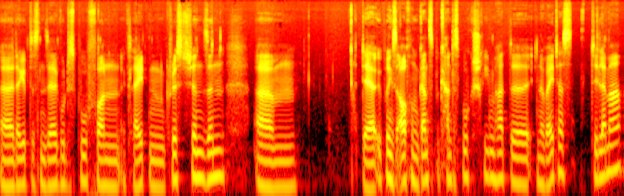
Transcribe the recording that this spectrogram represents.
äh, da gibt es ein sehr gutes Buch von Clayton Christensen, ähm, der übrigens auch ein ganz bekanntes Buch geschrieben hat, The Innovators Dilemma.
